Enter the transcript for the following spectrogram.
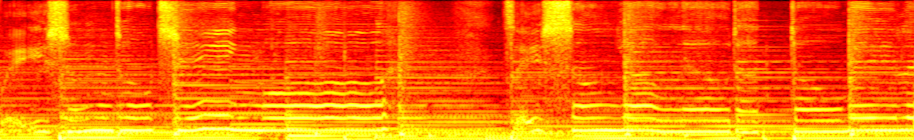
回忆渗透寂寞，想要留的都没留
